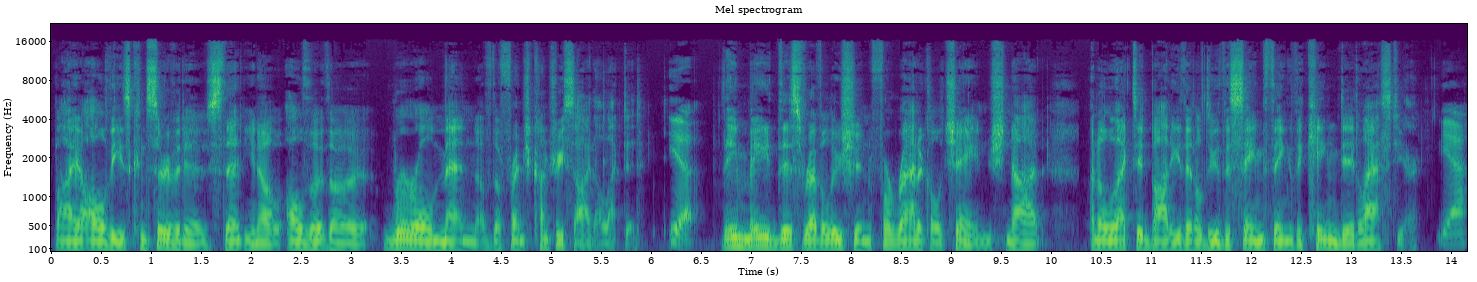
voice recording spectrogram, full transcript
by all these conservatives that, you know, all the, the rural men of the French countryside elected. Yeah. They made this revolution for radical change, not an elected body that'll do the same thing the king did last year. Yeah.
